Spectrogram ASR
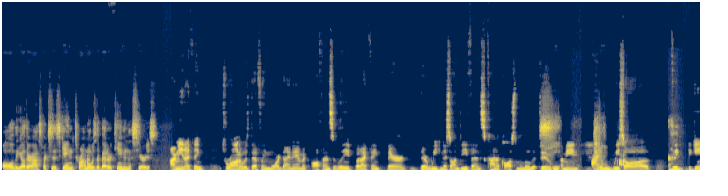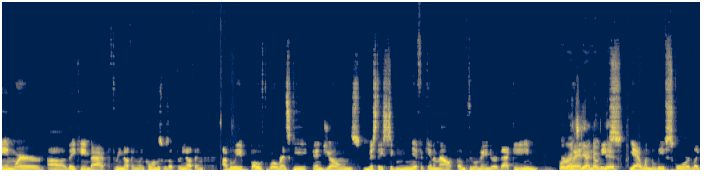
all the other aspects of this game, Toronto was the better team in this series. I mean, I think Toronto was definitely more dynamic offensively, but I think their their weakness on defense kind of cost them a little bit too. See- I mean, I don't. we saw the the game where uh, they came back three nothing when Columbus was up three nothing. I believe both Werenski and Jones missed a significant amount of the remainder of that game. Werenski, I the know, did. Yeah, when the Leafs scored like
